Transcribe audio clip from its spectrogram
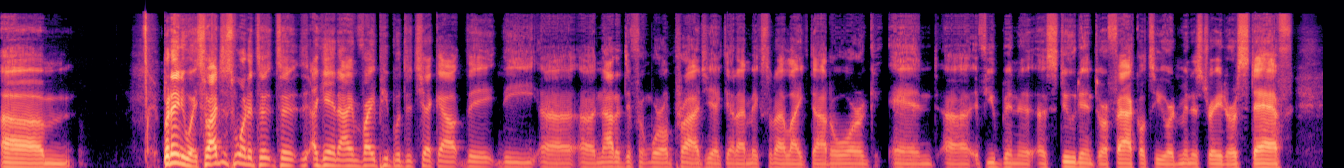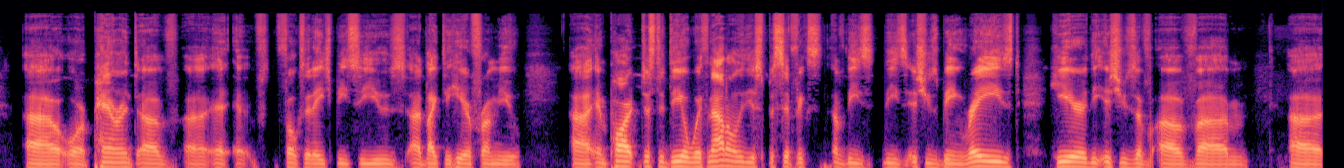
Um, but anyway, so I just wanted to, to again, I invite people to check out the the uh, uh, not a different world project at I mix what I like.org. And uh, if you've been a, a, student or faculty or administrator or staff uh, or parent of uh, folks at HBCUs, I'd like to hear from you. Uh, in part, just to deal with not only the specifics of these these issues being raised here, the issues of of um, uh,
